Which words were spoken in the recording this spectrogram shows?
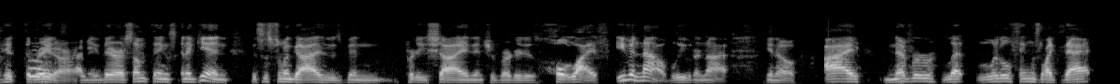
hit the radar. I mean, there are some things, and again, this is from a guy who's been pretty shy and introverted his whole life, even now, believe it or not. You know, I never let little things like that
